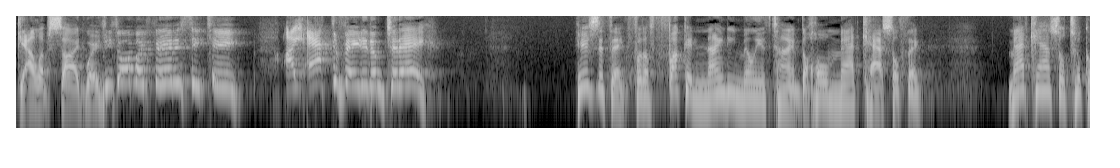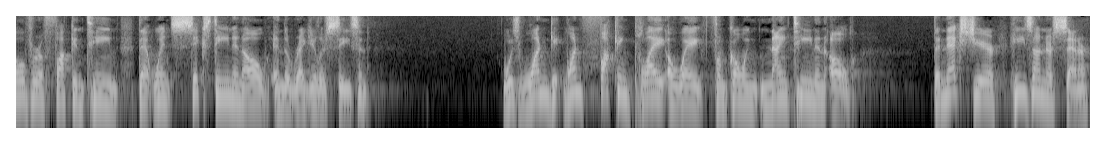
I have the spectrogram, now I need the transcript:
gallop sideways. He's on my fantasy team. I activated him today. Here's the thing for the fucking 90 millionth time, the whole Matt Cassel thing. Matt Cassel took over a fucking team that went 16 and 0 in the regular season. Was one one fucking play away from going 19 and 0. The next year, he's under center.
